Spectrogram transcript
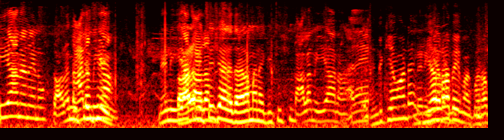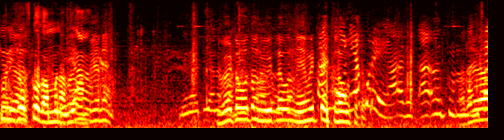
ఇయ్యా అన్న నేను? తాళం తాళం నేను ఇయ్యా తాళం ఆయన తాళం ఆయనకి ఇచ్చేసి తాళం ఇయ్యా అన్న ఎందుకు ఏమంటే ఇయ్యాలరా బే మాకు బరాబర్ ఇయ్యాలి. తీసేసుకో గమ్మున నువ్వు పంపియ్య నేను. నేనైతే ఇయ్యను. నువ్వు ఎట్లా పోతావు? నువ్వు ఇట్లా పో, మేము ఇట్లా ఇట్లా కూర్చుంటాం పోనీయకురే. ఆ, ఆ, మంచిగా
